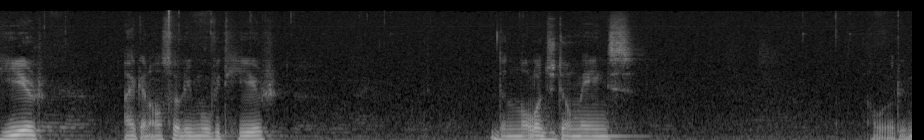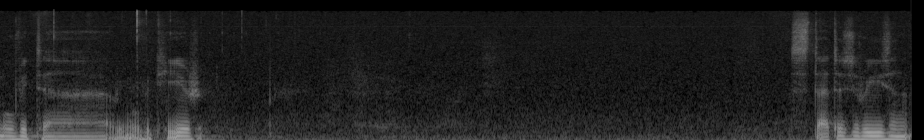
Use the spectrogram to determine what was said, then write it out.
Here, I can also remove it here. The knowledge domains, I will remove it, uh, remove it here. Status reason.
